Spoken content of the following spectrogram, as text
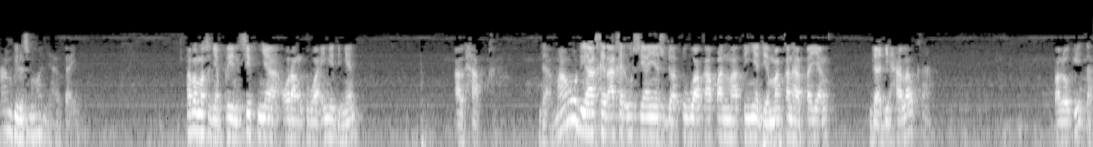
Ambil semuanya harta ini. Apa maksudnya prinsipnya orang tua ini dengan al-haq? Tidak mau di akhir-akhir usianya sudah tua, kapan matinya dia makan harta yang tidak dihalalkan. Kalau kita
